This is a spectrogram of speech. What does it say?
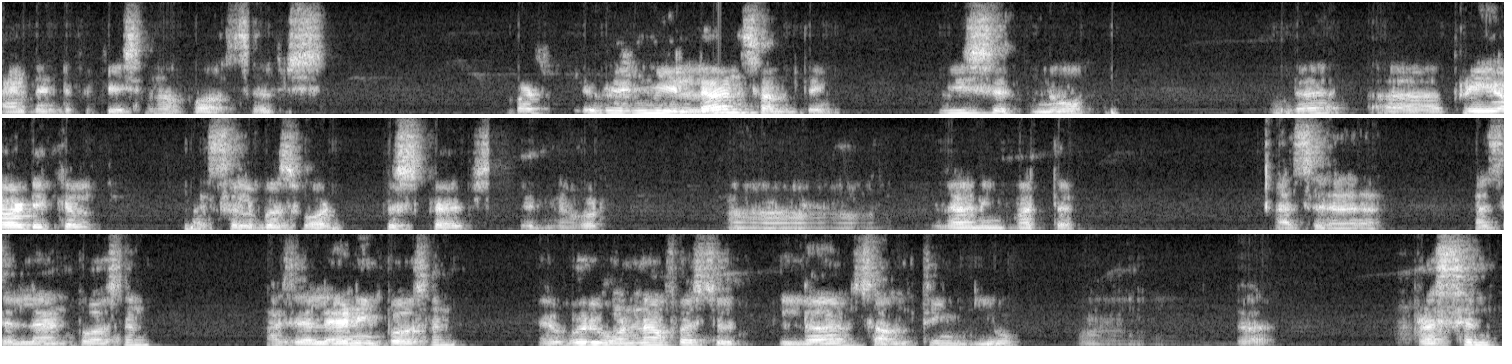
identification of ourselves. But when we learn something, we should know the uh, periodical syllabus what prescribes in our uh, learning method. As a as a learn person, as a learning person, every one of us should learn something new. Um, the present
